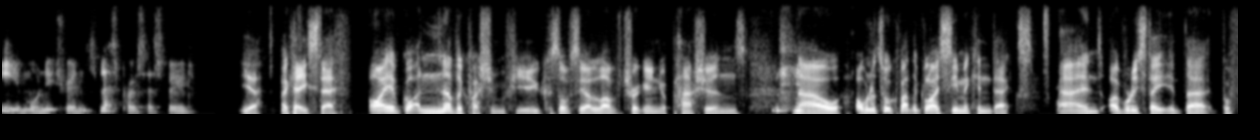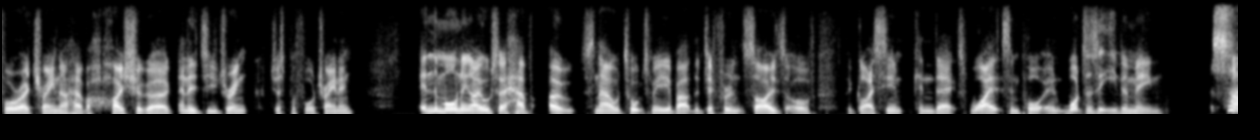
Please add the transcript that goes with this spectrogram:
eating more nutrients less processed food. Yeah. Okay steph i have got another question for you because obviously i love triggering your passions. Now i want to talk about the glycemic index and i've already stated that before i train i have a high sugar energy drink just before training in the morning, I also have oats. Now, talk to me about the different sides of the glycemic index, why it's important. What does it even mean? So,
